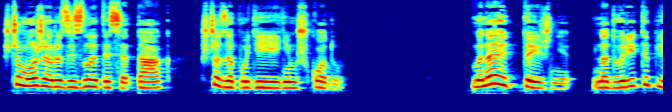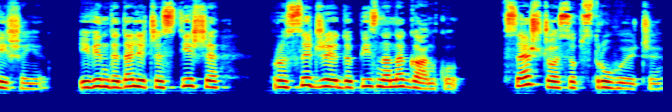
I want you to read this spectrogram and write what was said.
що може розізлитися так, що заподіє їм шкоду. Минають тижні, на дворі теплішає, і він дедалі частіше просиджує допізна на ганку, все щось обстругуючи.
